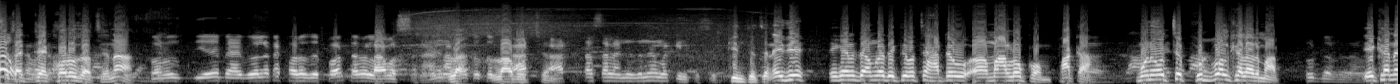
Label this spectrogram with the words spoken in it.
আছে। খরচ আছে না? খরচ দিয়ে ব্যয়বহুলটা খরচের পর তারপর লাভ হচ্ছে না। লাভ হচ্ছে আটটা চালানোর জন্য আমরা কিনতেছি। কিনতেছেন। এই যে এখানে তো আমরা দেখতে পাচ্ছি হাটেও মালও কম ফাঁকা। মনে হচ্ছে ফুটবল খেলার মাঠ। এখানে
